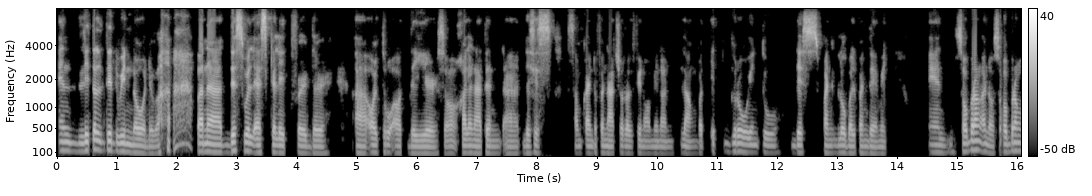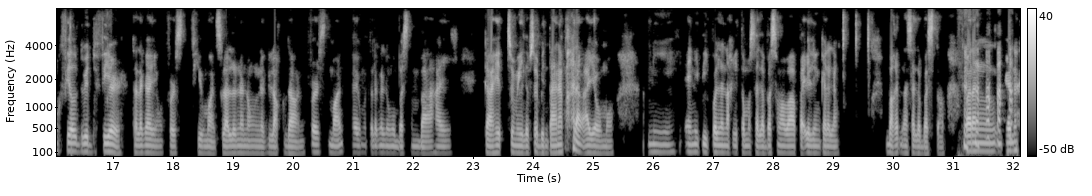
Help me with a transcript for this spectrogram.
And little did we know, di ba? Para this will escalate further uh, all throughout the year. So akala natin uh, this is some kind of a natural phenomenon lang but it grew into this pan- global pandemic. And sobrang ano, sobrang filled with fear talaga yung first few months lalo na nung nag-lockdown. First month, ayaw mo talaga lumabas ng bahay kahit sumilip sa bintana parang ayaw mo. Any any people na nakita mo sa labas mapapailing ka na lang bakit nasa labas to? Parang ganun,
